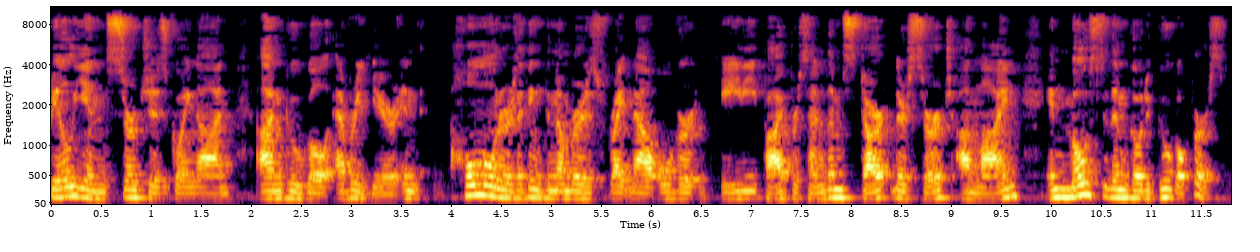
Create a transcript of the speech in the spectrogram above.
billion searches going on on Google every year. And homeowners, I think the number is right now over 85% of them start their search online and most of them go to Google first.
